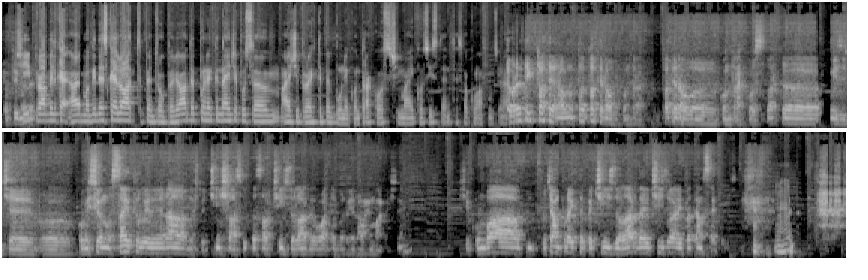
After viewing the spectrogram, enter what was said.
că primele... Și probabil că mă gândesc că ai luat pentru o perioadă până când ai început să ai și proiecte pe bune, contra cost și mai consistente sau cum a funcționat? Teoretic toate erau, nu, toate, toate erau contra, toate erau uh, contra cost, doar că, cum îi zice, uh, comisionul site-ului era, nu știu, 5% sau 5 dolari, whatever, era mai mare, știi? Și cumva făceam proiecte pe 5 dolari, dar eu 5 dolari îi plăteam site-ului. Uh-huh.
